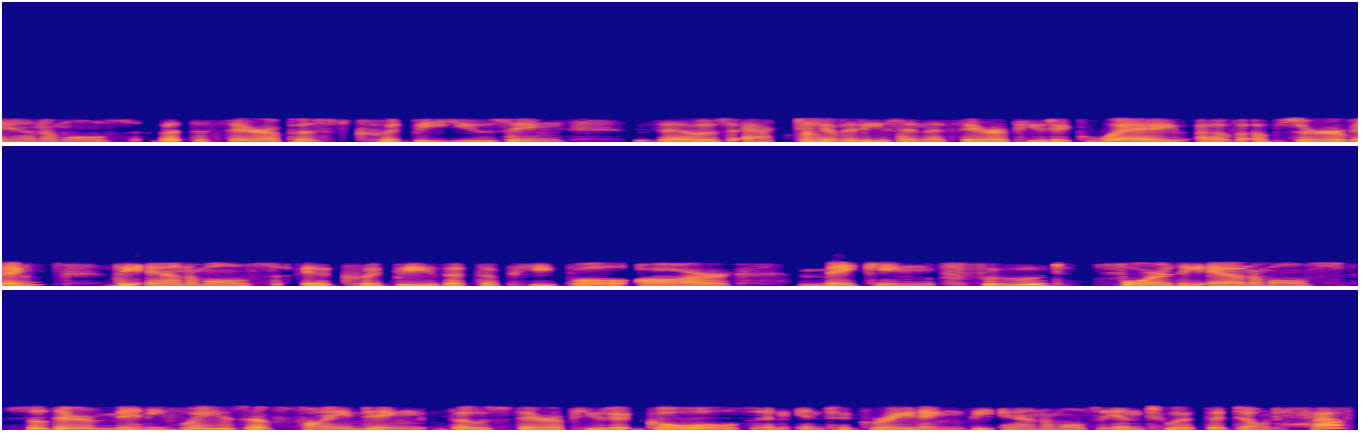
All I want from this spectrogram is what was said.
animals, but the therapist could be using those activities in a therapeutic way of observing the animals. It could be that the people are making food for the animals. So there are many ways of finding those therapeutic goals and integrating the animals into it that don't have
